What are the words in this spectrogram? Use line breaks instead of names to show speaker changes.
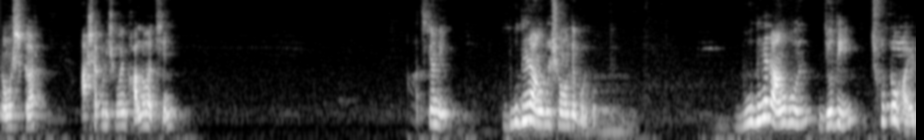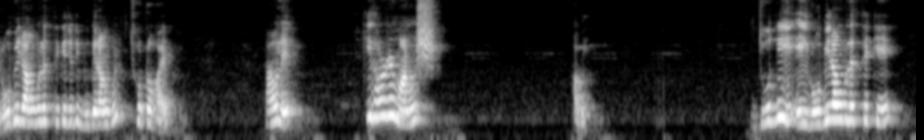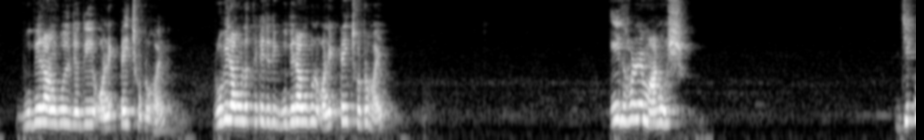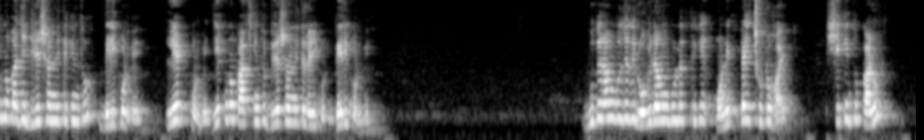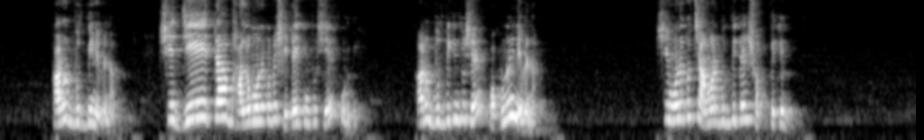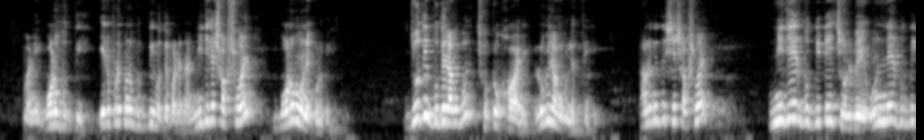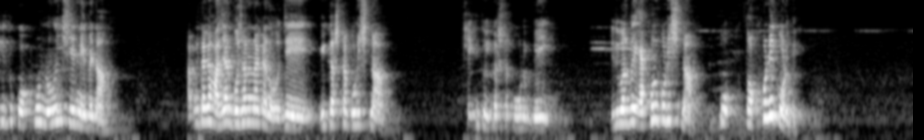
নমস্কার। আশা করি সবাই ভালো আছেন। আজকে আমি বুধের আঙ্গুল সম্বন্ধে বলব। বুধের আঙ্গুল যদি ছোট হয়, রবির আঙ্গুলের থেকে যদি বুধের আঙ্গুল ছোট হয়, তাহলে কি ধরনের মানুষ হবে? যদি এই রবির আঙ্গুলের থেকে বুধের আঙ্গুল যদি অনেকটাই ছোট হয়, রবির আঙ্গুলের থেকে যদি বুধের আঙ্গুল অনেকটাই ছোট হয়, এই ধরনের মানুষ যে কোনো কাজে ডিরেকশান নিতে কিন্তু দেরি করবে, লেট করবে। যে কোনো কাজ কিন্তু ডিরেকশান নিতে দেরি করবে। বুধের আঙ্গুল যদি রবির আঙ্গুলের থেকে অনেকটাই ছোট হয়, সে কিন্তু কারুর কারুর বুদ্ধি নেবে না। সে যেটা ভালো মনে করবে সেটাই কিন্তু সে করবে। কারুর বুদ্ধি কিন্তু সে কখনোই নেবে না। সে মনে করছে আমার বুদ্ধিটাই সব থেকে মানে বড় বুদ্ধি, এর উপরে কোনো বুদ্ধি হতে পারে না। নিজেকে সবসময় বড় মনে করবে। যদি বুধের আঙ্গুল ছোট হয়, রবির আঙ্গুলের থেকে, তাহলে কিন্তু সে সবসময় নিজের বুদ্ধিতেই চলবে। অন্যের বুদ্ধি কিন্তু কখনোই সে নেবে না। আপনি তাকে হাজার বোঝান না কেন যে এই কাজটা করিস না? সে কিন্তু এই কাজটা করবেই। যদি বলবে, এখন করিস না, ও তখনই করবে।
